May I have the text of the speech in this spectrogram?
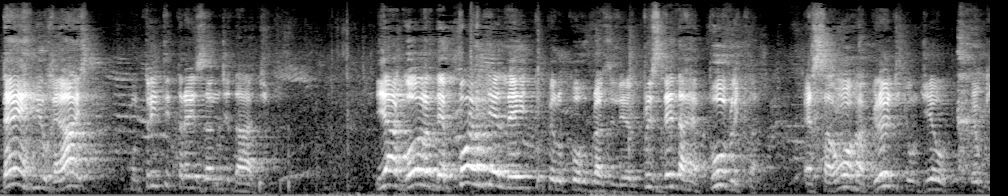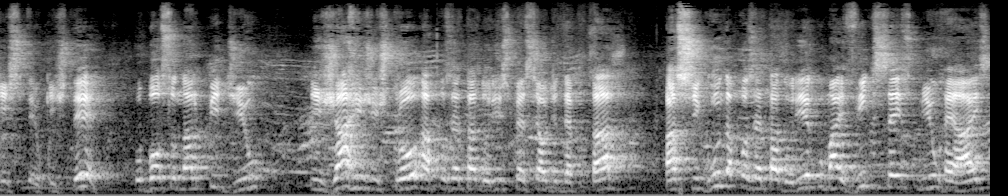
10 mil reais com 33 anos de idade. E agora, depois de eleito pelo povo brasileiro, presidente da República, essa honra grande que um dia eu, eu, quis, eu quis ter, o Bolsonaro pediu e já registrou a aposentadoria especial de deputado, a segunda aposentadoria com mais 26 mil reais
